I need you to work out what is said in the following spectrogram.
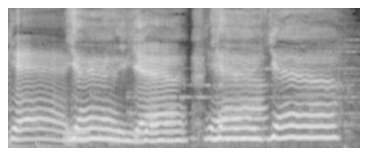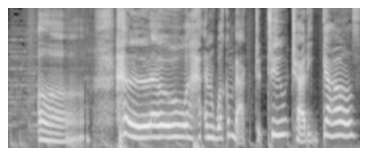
Yeah. Yeah, yeah, yeah, yeah. Uh, hello and welcome back to Two Chatty Gals.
